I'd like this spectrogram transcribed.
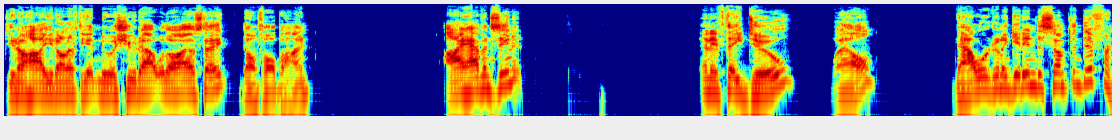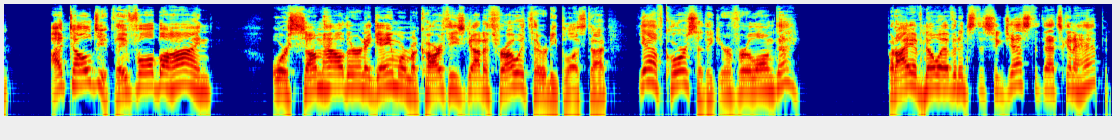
Do you know how you don't have to get into a shootout with Ohio State? Don't fall behind. I haven't seen it. And if they do, well, now we're going to get into something different. I told you, if they fall behind or somehow they're in a game where McCarthy's got to throw it 30 plus times, yeah, of course, I think you're in for a long day. But I have no evidence to suggest that that's going to happen.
